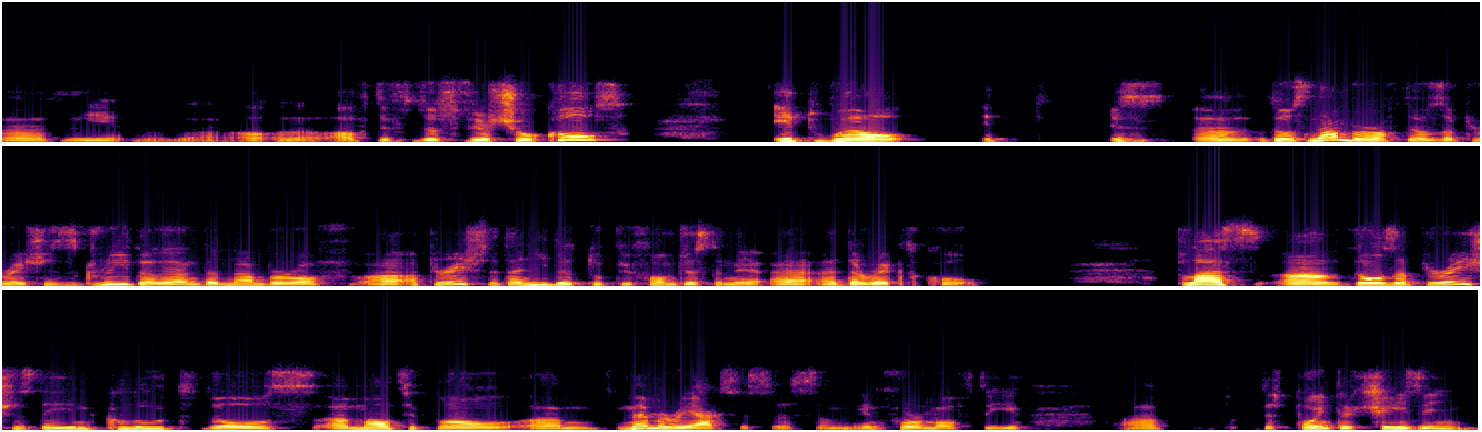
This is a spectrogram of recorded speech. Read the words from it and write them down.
uh the uh, of the, those virtual calls, it will it is uh, those number of those operations greater than the number of operations that are needed to perform just an, a direct call. Plus, uh, those operations, they include those uh, multiple um, memory accesses um, in form of the uh, this pointer chasing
